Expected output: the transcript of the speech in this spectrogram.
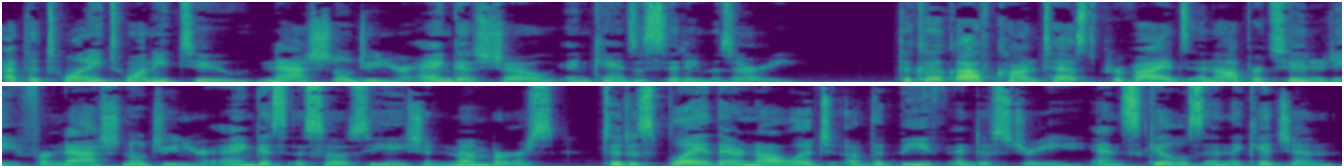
at the 2022 National Junior Angus Show in Kansas City, Missouri. The cook-off contest provides an opportunity for National Junior Angus Association members to display their knowledge of the beef industry and skills in the kitchen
